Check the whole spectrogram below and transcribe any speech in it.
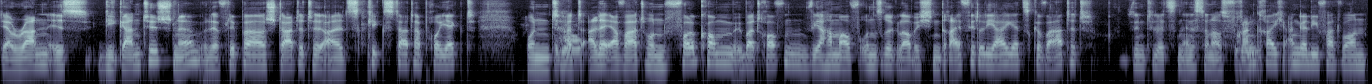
Der Run ist gigantisch. Ne? Der Flipper startete als Kickstarter-Projekt und genau. hat alle Erwartungen vollkommen übertroffen. Wir haben auf unsere, glaube ich, ein Dreivierteljahr jetzt gewartet, sind letzten Endes dann aus mhm. Frankreich angeliefert worden.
